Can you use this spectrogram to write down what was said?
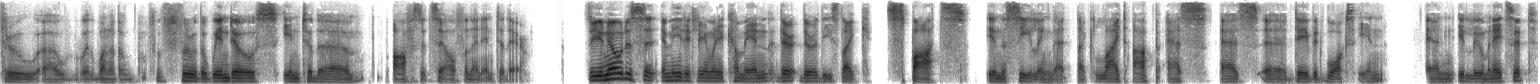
through uh, with one of the through the windows into the office itself and then into there. So you notice that immediately when you come in, there there are these like spots in the ceiling that like light up as as uh, David walks in and illuminates it.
